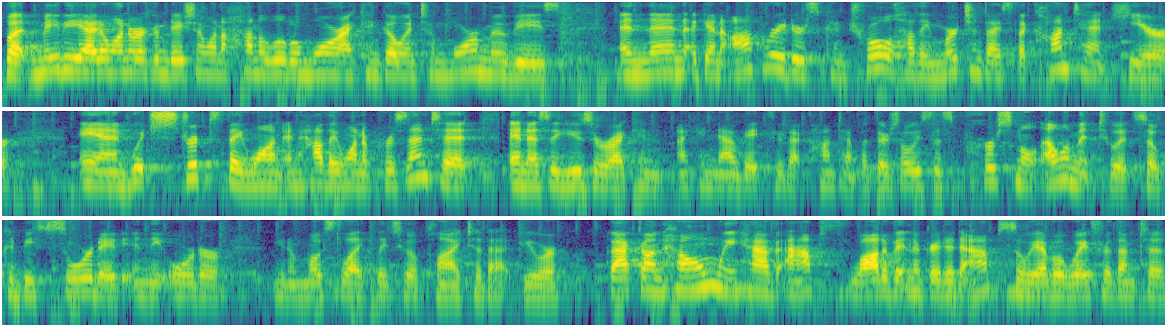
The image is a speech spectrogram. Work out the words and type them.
But maybe I don't want a recommendation, I want to hunt a little more, I can go into more movies. And then again, operators control how they merchandise the content here and which strips they want and how they want to present it. And as a user, I can, I can navigate through that content. But there's always this personal element to it, so it could be sorted in the order you know, most likely to apply to that viewer. Back on home, we have apps, a lot of integrated apps, so we have a way for them to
